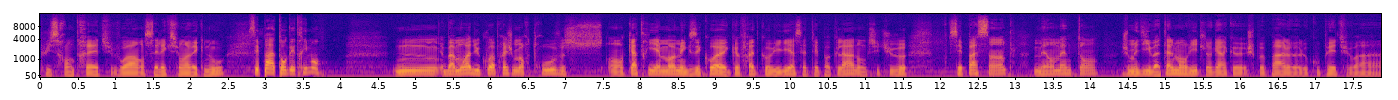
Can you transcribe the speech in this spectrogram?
puisse rentrer, tu vois, en sélection avec nous. C'est pas à ton détriment. Hmm, bah moi, du coup, après, je me retrouve en quatrième homme ex aequo avec Fred Covilli à cette époque-là. Donc, si tu veux, c'est pas simple, mais en même temps, je me dis, il va tellement vite, le gars, que je peux pas le, le couper, tu vois. euh,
